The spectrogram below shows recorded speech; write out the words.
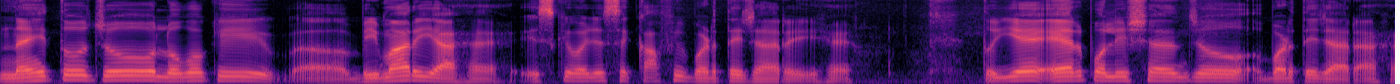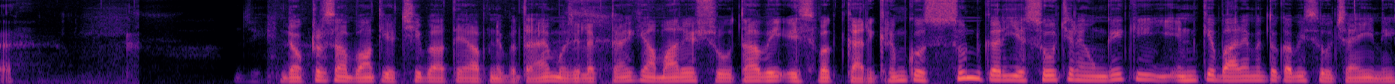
नहीं तो जो लोगों की बीमारियाँ हैं इसकी वजह से काफ़ी बढ़ते जा रही है। तो ये एयर पोल्यूशन जो बढ़ते जा रहा है। डॉक्टर साहब, बहुत ही अच्छी बात है, आपने बताया। मुझे लगता है कि हमारे श्रोता भी इस वक्त कार्यक्रम को सुनकर ये सोच रहे होंगे कि इनके बारे में तो कभी सोचा ही नहीं,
